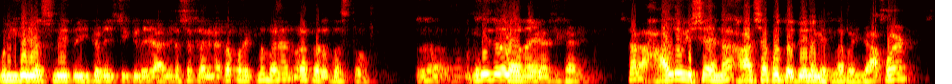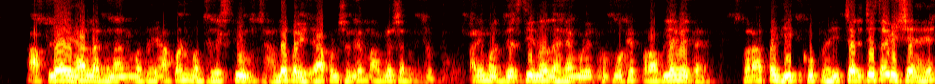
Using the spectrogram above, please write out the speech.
मुलगी असली तर इकडे तिकडे आणि असं करण्याचा प्रयत्न बऱ्याच वेळा करत असतो. रवींद्र दादा या ठिकाणी. तर हा जो विषय आहे ना हा अशा पद्धतीने घेतला पाहिजे. आपण आपल्या ह्या लग्नांमध्ये आपण मध्यस्थी झालं पाहिजे. आपण सगळे मागे शकतो आणि मध्यस्थी न झाल्यामुळे खूप मोठे प्रॉब्लेम येत आहे पण आता ही खूप ही चर्चेचा विषय आहे.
